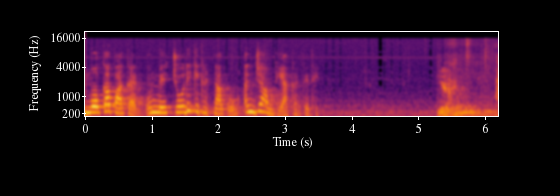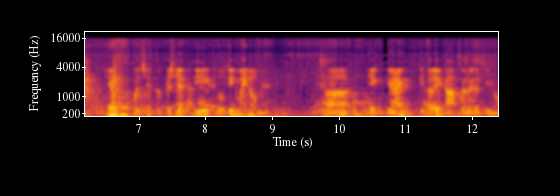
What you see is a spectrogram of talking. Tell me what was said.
मौका पाकर उनमें चोरी की घटना को अंजाम दिया करते थे। यह पिछले ती, दो तीन महीनों में एक गैंग की तरह काम कर रहे थे तीनों।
